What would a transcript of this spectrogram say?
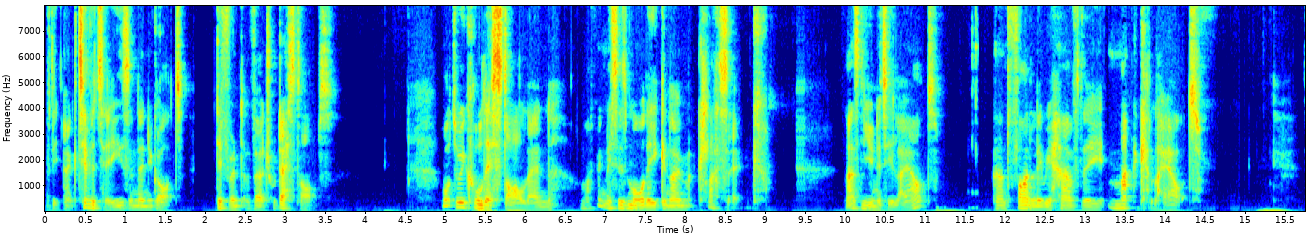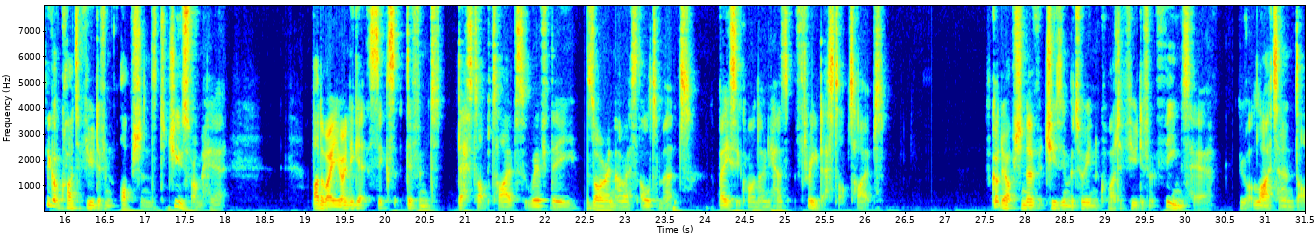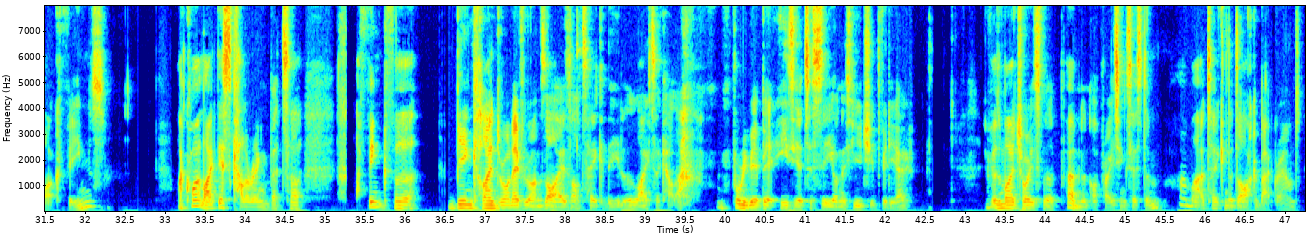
of the activities, and then you've got different virtual desktops. What do we call this style then? I think this is more the GNOME Classic. That's the Unity layout. And finally, we have the Mac layout. So you've got quite a few different options to choose from here. By the way, you only get six different desktop types with the Zorin OS Ultimate. The basic one only has three desktop types. We've got the option of choosing between quite a few different themes here. We've got light and dark themes. I quite like this colouring, but uh, I think for being kinder on everyone's eyes, I'll take the lighter colour. Probably be a bit easier to see on this YouTube video. If it was my choice for the permanent operating system, I might have taken the darker background.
